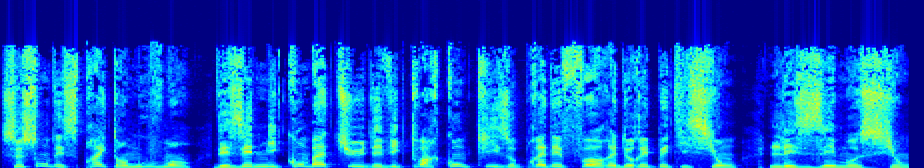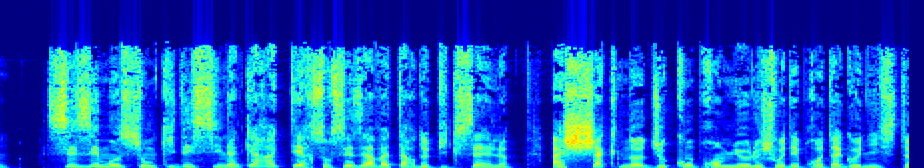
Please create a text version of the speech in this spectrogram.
ce sont des sprites en mouvement, des ennemis combattus, des victoires conquises auprès d'efforts et de répétitions, les émotions. Ces émotions qui dessinent un caractère sur ces avatars de pixels. À chaque note, je comprends mieux le choix des protagonistes.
